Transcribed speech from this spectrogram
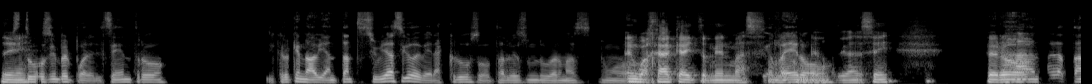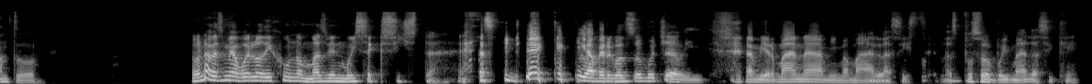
sí, estuvo siempre por el centro y creo que no habían tantos. Si hubiera sido de Veracruz o tal vez un lugar más en como Oaxaca y también más, Guerrero. sí. Ajá, Pero no era tanto. Una vez mi abuelo dijo uno más bien muy sexista, así que, que avergonzó mucho a mi, a mi hermana, a mi mamá, las, las puso muy mal, así que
